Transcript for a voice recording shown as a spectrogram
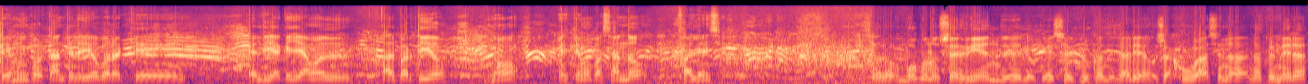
que es muy importante, le digo, para que el, día que llegamos al partido no estemos pasando falencia. Bueno, vos conocés bien de lo que es el Club Candelaria, o sea, jugás en la, primera,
